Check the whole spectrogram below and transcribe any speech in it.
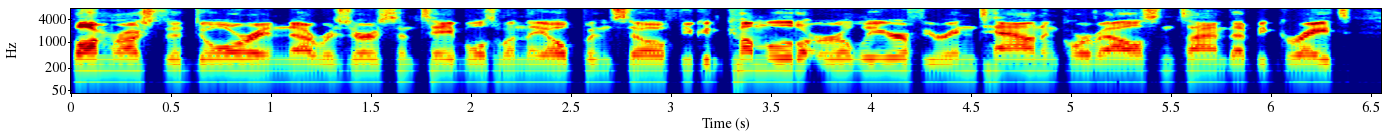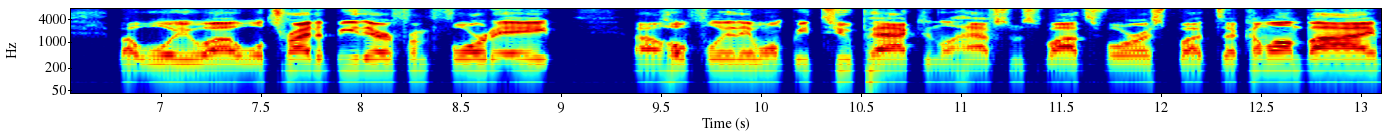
bum rush the door and uh, reserve some tables when they open. So if you can come a little earlier, if you're in town in Corvallis in time, that'd be great. But we'll uh, we'll try to be there from four to eight. Uh, hopefully, they won't be too packed and they'll have some spots for us. But uh, come on by,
